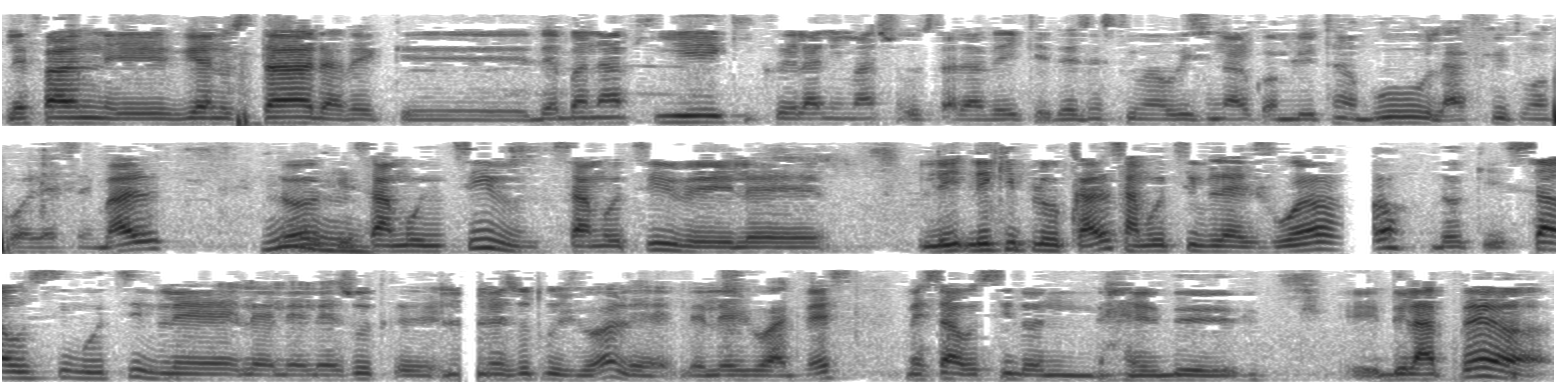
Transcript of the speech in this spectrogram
Les fans viennent au stade avec eh, des bancs à pied qui créent l'animation au stade avec des instruments originaux comme le tambour, la flûte ou encore les cymbales. Donc, hmm. ça motive, ça motive l'équipe locale, ça motive les joueurs. Donc, ça aussi motive les, les, les, autres, les autres joueurs, les, les, joueurs adverses. Mais ça aussi donne de, de la peur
